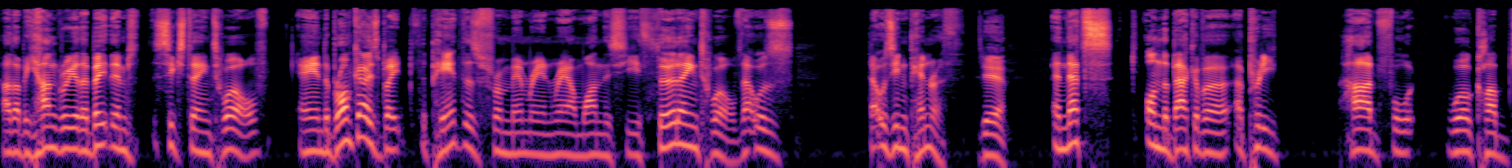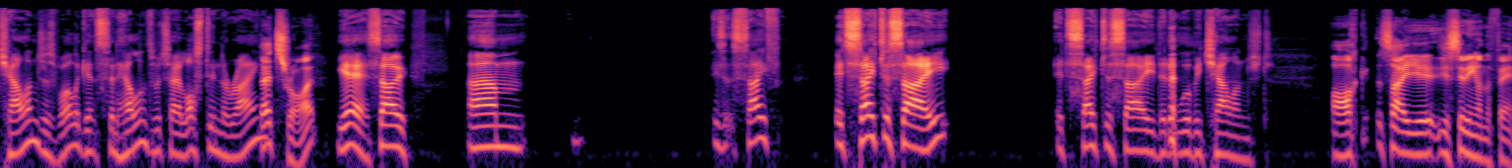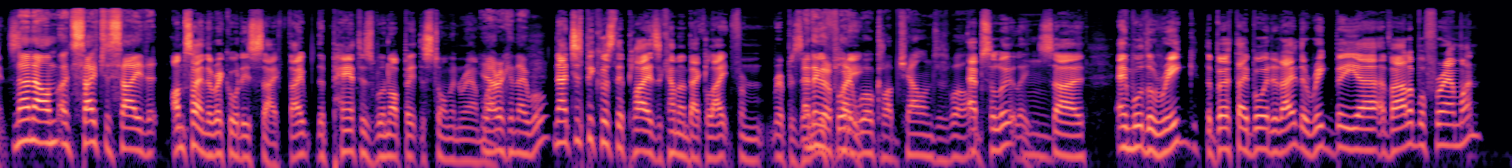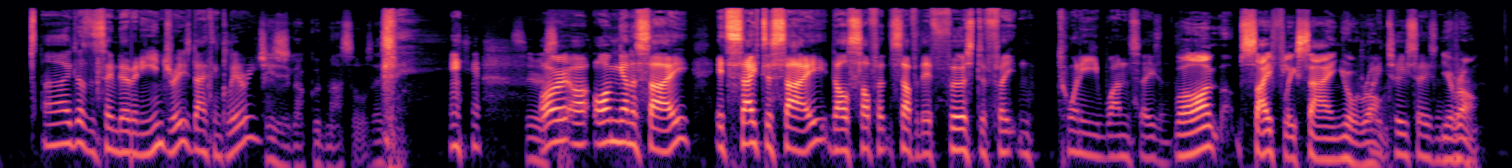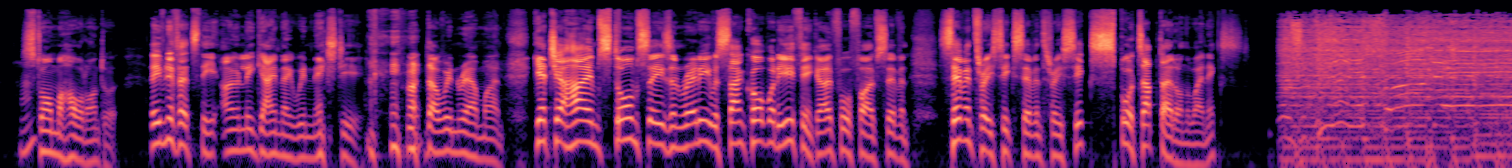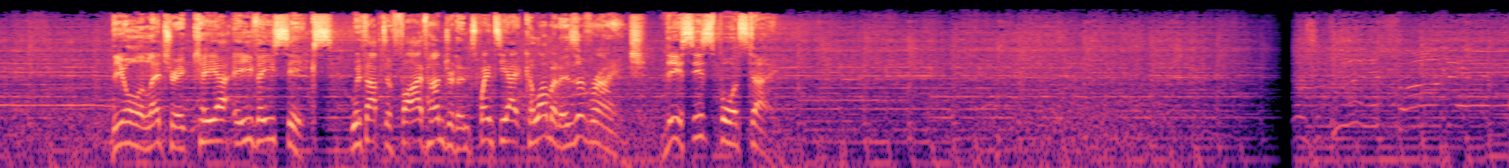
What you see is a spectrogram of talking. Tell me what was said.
Uh, they'll be hungrier. They beat them 16 12. And the Broncos beat the Panthers from memory in round one this year 13 12. That was, that was in Penrith. Yeah. And that's on the back of a, a pretty hard fought World Club challenge as well against St Helens, which they lost in the rain. That's right. Yeah. So, um, is it safe? It's safe to say. It's safe to say that it will be challenged. Oh, so you, you're sitting on the fence. No, no. I'm, it's safe to say that. I'm saying the record is safe. They the Panthers will not beat the Storm in round Yeah, I reckon they will. No, just because their players are coming back late from representing. And they're representing. going to play footy. a World Club challenge as well. Absolutely. Mm. So, and will the rig, the birthday boy today, the rig be uh, available for round one? Uh, he doesn't seem to have any injuries, Nathan Cleary. Jeez, he's got good muscles, hasn't he? Seriously. I, I'm going to say it's safe to say they'll suffer suffer their first defeat in 21 seasons. Well, I'm safely saying you're wrong. 22 seasons. You're yeah. wrong. Hmm? Storm will hold on to it. Even if that's the only game they win next year, right, they'll win round one. Get your home storm season ready with Suncorp. What do you think? 0457 736 736. Sports update on the way next. The all electric Kia EV6 with up to 528 kilometres of range. This is Sports Day.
